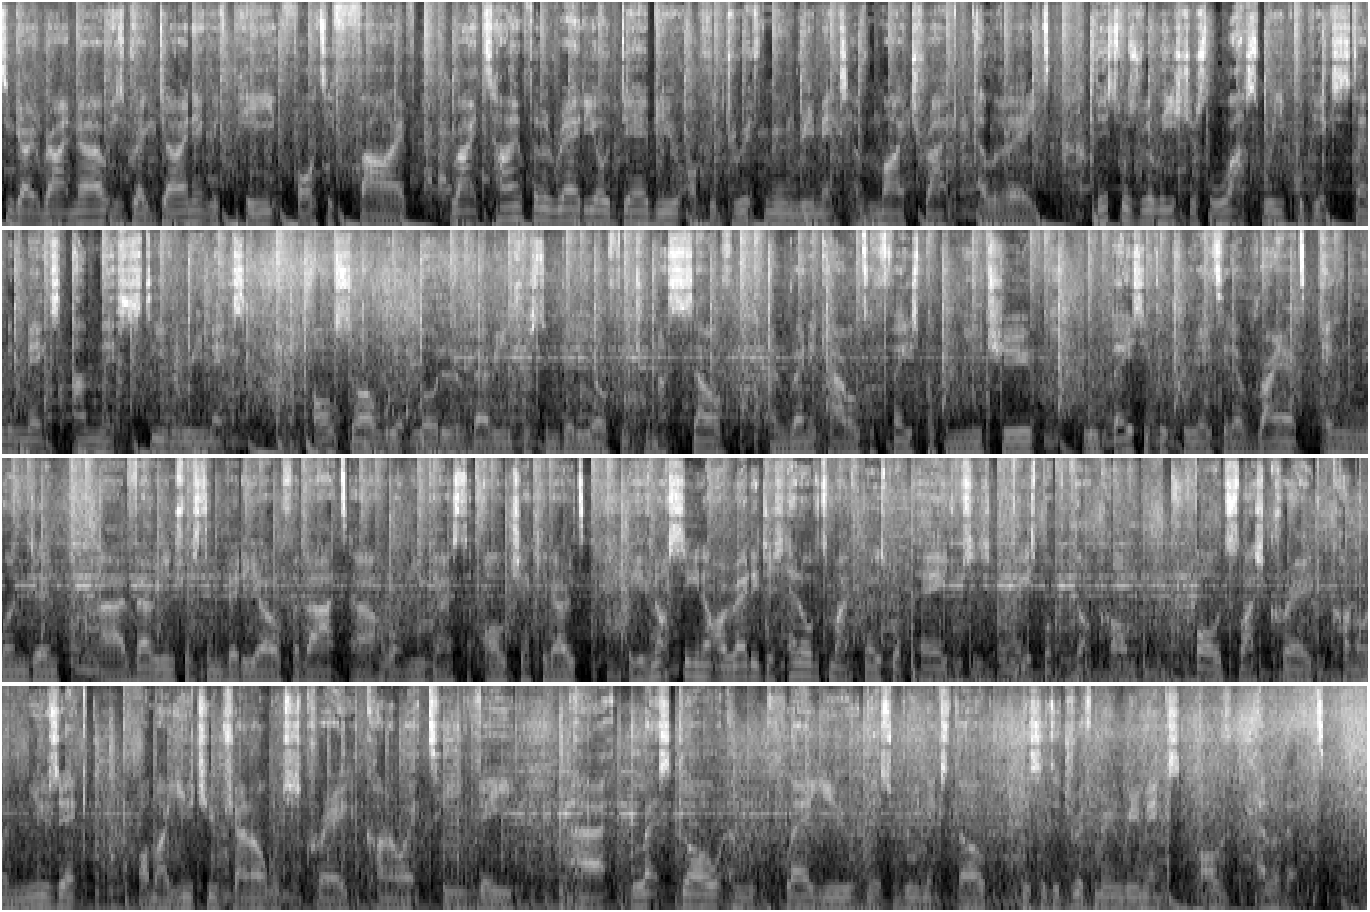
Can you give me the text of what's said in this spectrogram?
Mixing out right now is Greg Downey with P45. Right, time for the radio debut of the Driftmoon remix of my track Elevate. This was released just last week with the extended mix and the Stevie remix. And also, we uploaded a very interesting video featuring myself and Rennie Carroll to Facebook and YouTube. We basically created a riot in London. Uh, very interesting video for that. Uh, I want you guys to all check it out. If you've not seen it already, just head over to my Facebook page, which is facebook.com forward slash Craig Connelly Music, or my YouTube channel, which is Craig Connelly TV. Uh, let's go and play you this remix though. This is the Driftmoon remix of Elevate.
